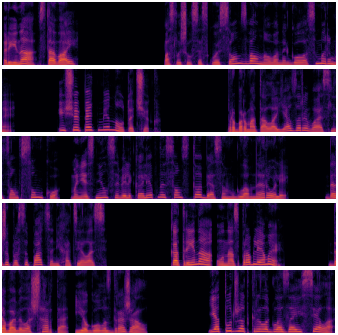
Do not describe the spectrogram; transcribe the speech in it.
«Рина, вставай!» Послышался сквозь сон взволнованный голос Мырмы. «Еще пять минуточек!» Пробормотала я, зарываясь лицом в сумку. Мне снился великолепный сон с Тобиасом в главной роли. Даже просыпаться не хотелось. «Катрина, у нас проблемы!» Добавила Шарта, ее голос дрожал. Я тут же открыла глаза и села.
